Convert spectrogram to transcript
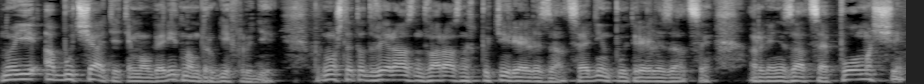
но и обучать этим алгоритмам других людей. Потому что это две раз, два разных пути реализации. Один путь реализации – организация помощи,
